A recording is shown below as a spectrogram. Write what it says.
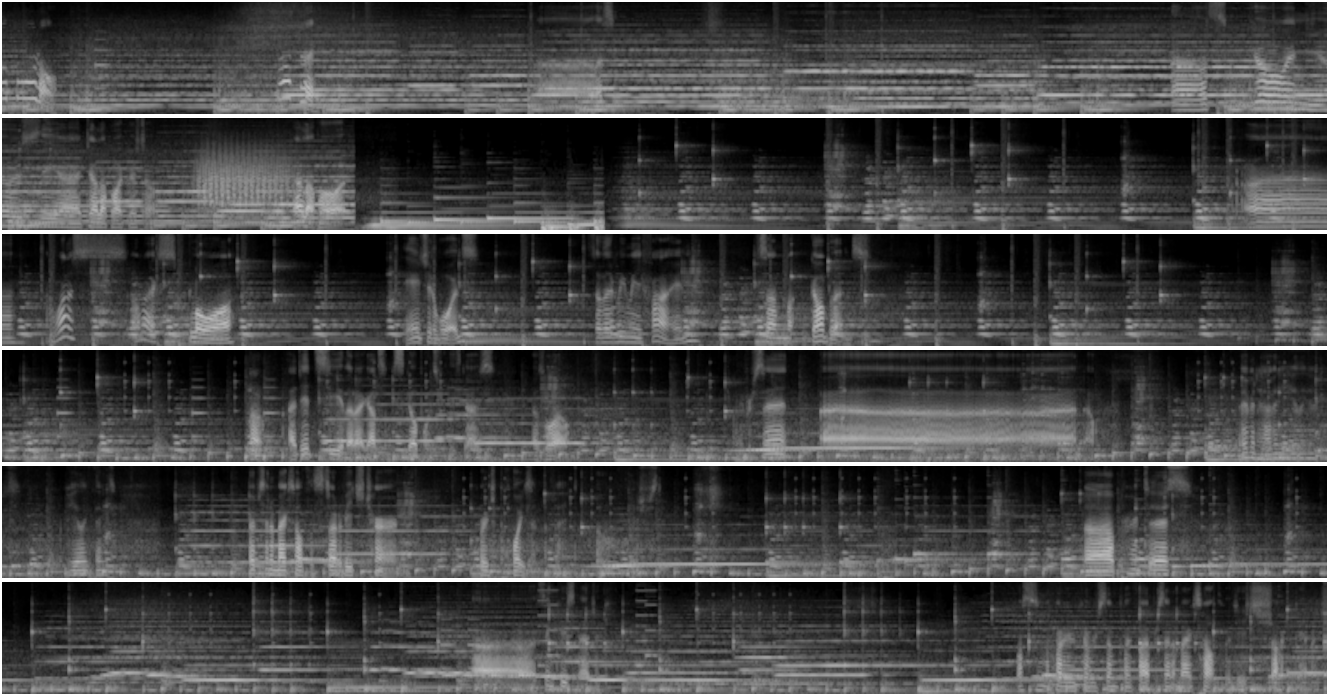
Uh, I want to. I want to explore the ancient woods so that we may find some goblins. did see that I got some skill points for these guys as well. 20%. Uh, no. Do I even have any healing items? Healing things? 5% of max health at the start of each turn for each poison effect. Oh, interesting. Uh, apprentice. target recovers 7.5% of max health with each shock damage.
